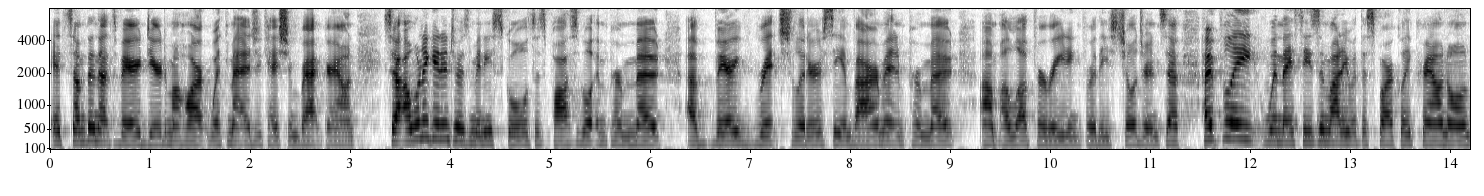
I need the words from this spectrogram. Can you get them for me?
it's something that's very dear to my heart with my education background. So I want to get into as many schools as possible and promote a very rich literacy environment and promote um, a love for reading for these children. So hopefully, when they see somebody with a sparkly crown on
